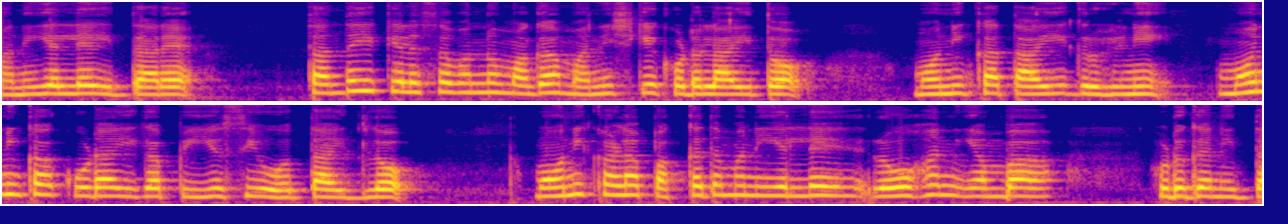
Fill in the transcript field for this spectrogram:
ಮನೆಯಲ್ಲೇ ಇದ್ದಾರೆ. ತಂದೆಯ ಕೆಲಸವನ್ನು ಮಗ ಮನೀಶ್ಗೆ ಕೊಡಲಾಯಿತು. ಮೋನಿಕಾ ತಾಯಿ ಗೃಹಿಣಿ. ಮೋನಿಕಾ ಕೂಡ ಈಗ ಪಿ ಯು ಸಿ ಓದ್ತಾ ಇದ್ಲು. ಮೋನಿಕಾಳ ಪಕ್ಕದ ಮನೆಯಲ್ಲೇ ರೋಹನ್ ಎಂಬ ಹುಡುಗನಿದ್ದ.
